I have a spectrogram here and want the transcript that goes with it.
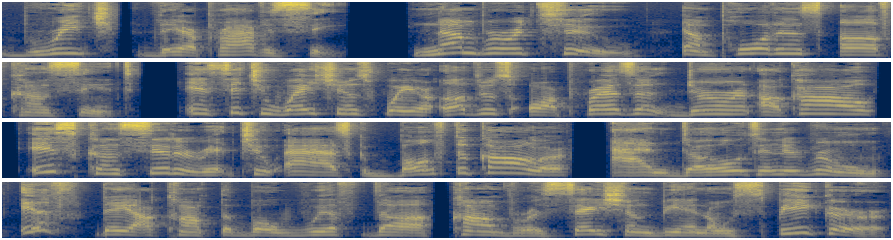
breach their privacy. Number two, importance of consent. In situations where others are present during a call, it's considerate to ask both the caller and those in the room if they are comfortable with the conversation being on speaker.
